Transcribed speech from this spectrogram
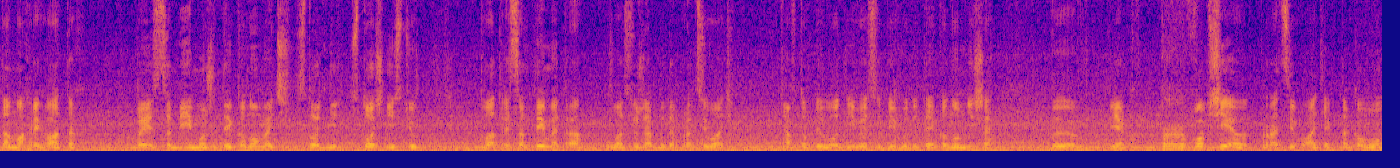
там агрегатах, ви собі можете економити з точністю 2-3 см, у вас вже буде працювати автопілот, і ви собі будете економніше як вообще працювати як таково.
